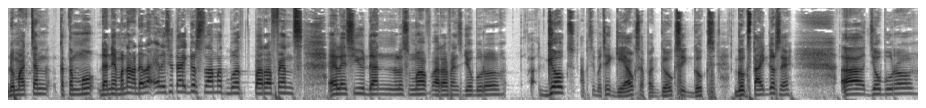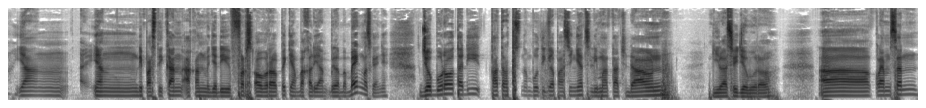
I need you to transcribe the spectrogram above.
Dua macan ketemu dan yang menang adalah LSU Tigers. Selamat buat para fans LSU dan lu semua para fans Joe Gox apa sih bacanya? Geox apa? Gox sih? Gox Gox Tigers ya. Uh, Joe Burrow yang yang dipastikan akan menjadi first overall pick yang bakal diambil sama Bengals kayaknya. Joe Burrow tadi 463 passing yards 5 touchdown. Gila sih Joe Burrow. Uh, Clemson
